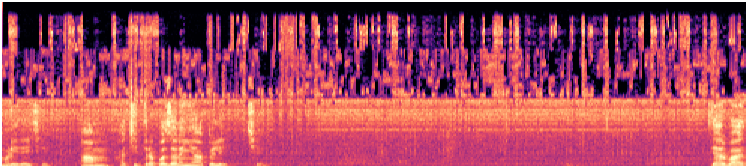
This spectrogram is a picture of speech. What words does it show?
મળી રહી છે. આમ આ ચિત્ર પઝલ અહીંયા આપેલી છે. ત્યારબાદ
